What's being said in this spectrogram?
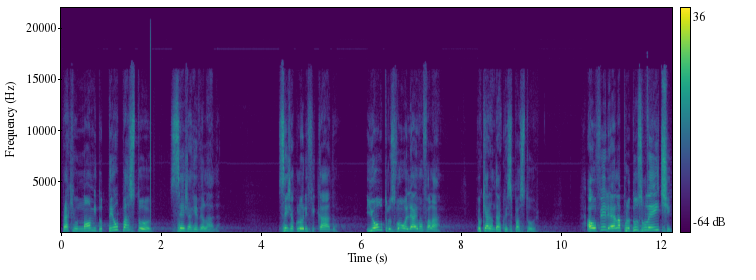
para que o nome do teu pastor seja revelado, seja glorificado. E outros vão olhar e vão falar: Eu quero andar com esse pastor. A ovelha, ela produz leite.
